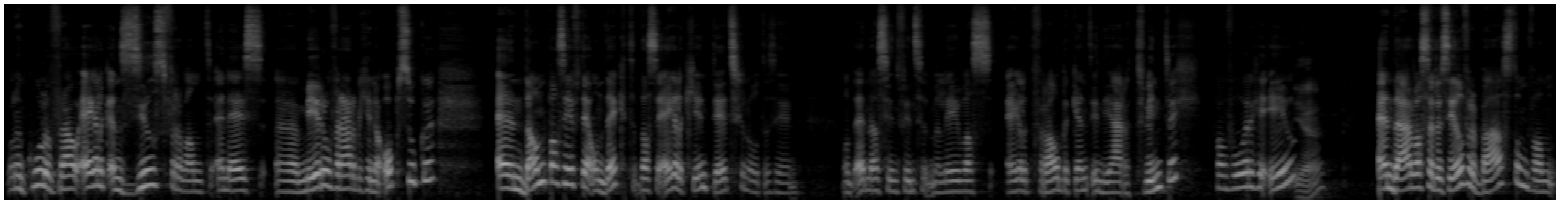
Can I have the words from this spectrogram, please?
Wat een coole vrouw. Eigenlijk een zielsverwant. En hij is eh, meer over haar beginnen opzoeken. En dan pas heeft hij ontdekt dat ze eigenlijk geen tijdsgenoten zijn. Want Edna St. Vincent Millay was eigenlijk vooral bekend in de jaren twintig van vorige eeuw. Ja. En daar was ze dus heel verbaasd om van...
